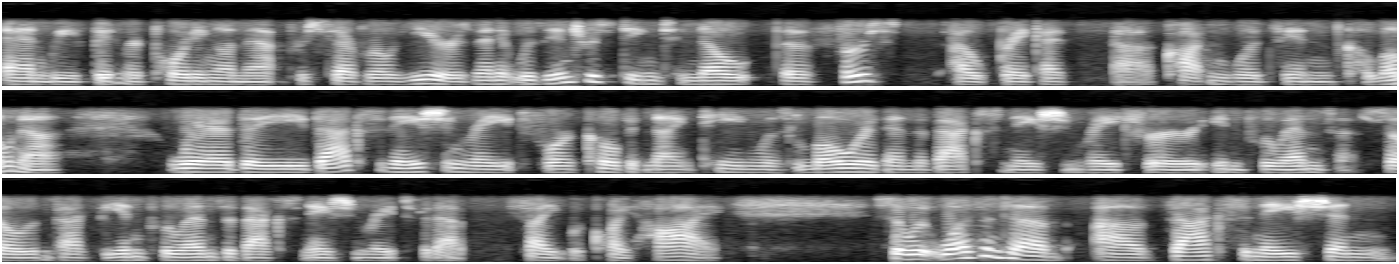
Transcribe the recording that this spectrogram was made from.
and we've been reporting on that for several years. And it was interesting to note the first outbreak, uh, Cottonwoods in Kelowna, where the vaccination rate for COVID 19 was lower than the vaccination rate for influenza. So, in fact, the influenza vaccination rates for that site were quite high. So, it wasn't a, a vaccination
